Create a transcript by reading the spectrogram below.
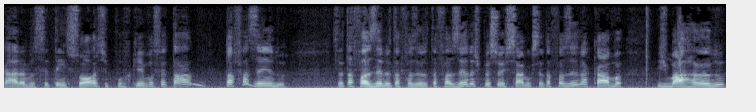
Cara, você tem sorte porque você tá, tá fazendo. Você tá fazendo, tá fazendo, tá fazendo, as pessoas sabem o que você tá fazendo, acaba esbarrando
